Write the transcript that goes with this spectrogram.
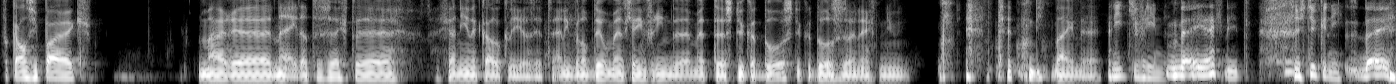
vakantiepark. Maar eh, nee, dat is echt... eh ik ga niet in de koude kleren zitten. En ik ben op dit moment geen vrienden met uh, stucadoors. Stucadoors zijn echt nu niet mijn... eh, Niet je vrienden. Nee, echt niet. Ze stukken niet. Nee.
